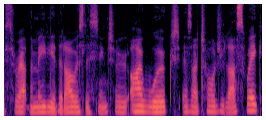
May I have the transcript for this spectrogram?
throughout the media that I was listening to. I worked, as I told you last week,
